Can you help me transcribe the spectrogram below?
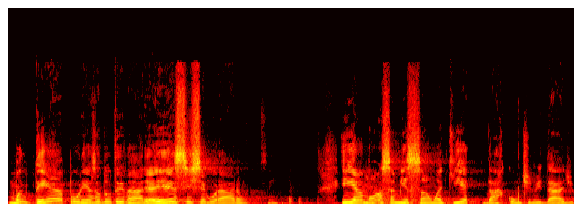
manter a pureza doutrinária. Esses seguraram. Sim. E a nossa missão aqui é dar continuidade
